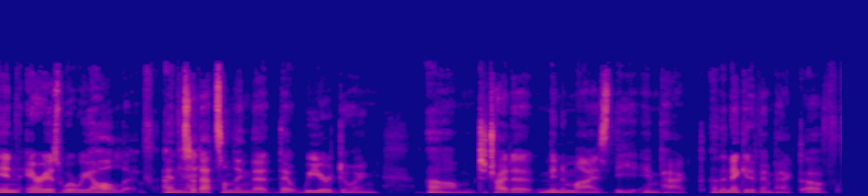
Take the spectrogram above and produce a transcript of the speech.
in areas where we all live. And so that's something that, that we are doing um, to try to minimize the impact, uh, the negative impact of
